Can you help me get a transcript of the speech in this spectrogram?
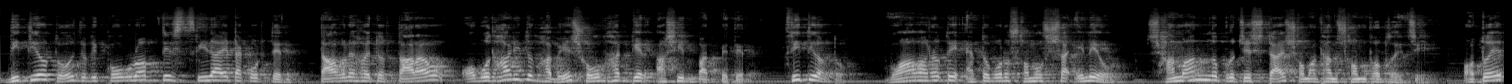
দ্বিতীয়ত, যদি কৌরবদের স্ত্রীরা এটা করতেন, তাহলে হয়তো তারাও অবধারিতভাবে সৌভাগ্যের আশীর্বাদ পেতেন। তৃতীয়ত, মহাভারতে এত বড় সমস্যা এলেও সামান্য প্রচেষ্টায় সমাধান সম্ভব হয়েছে। অতএব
